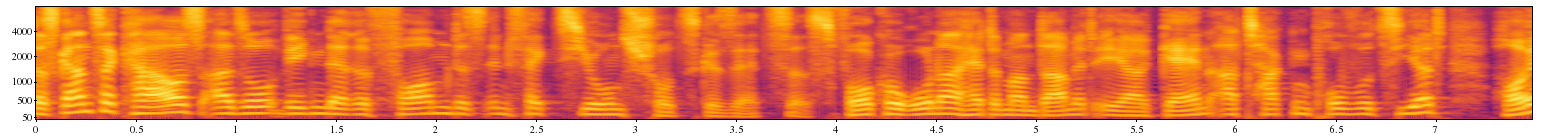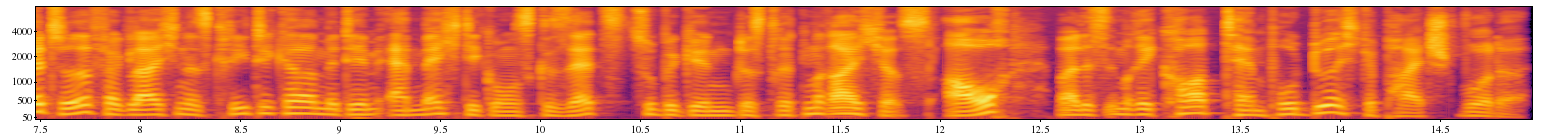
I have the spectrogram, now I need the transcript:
Das ganze Chaos also wegen der Reform des Infektionsschutzgesetzes. Vor Corona hätte man damit eher Gähnattacken provoziert. Heute vergleichen es Kritiker mit dem Ermächtigungsgesetz zu Beginn des Dritten Reiches. Auch, weil es im Rekordtempo durchgepeitscht wurde.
